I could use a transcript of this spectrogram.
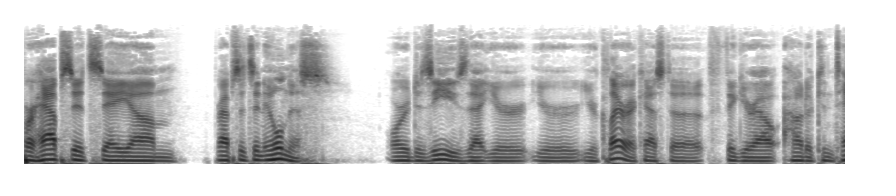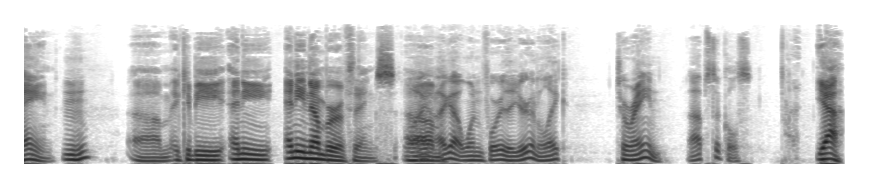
perhaps it's a um, perhaps it's an illness or a disease that your your your cleric has to figure out how to contain. Mm-hmm. Um, it could be any any number of things. Well, I- Um, I, got one for you that you're going to like: terrain, obstacles. Yeah,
